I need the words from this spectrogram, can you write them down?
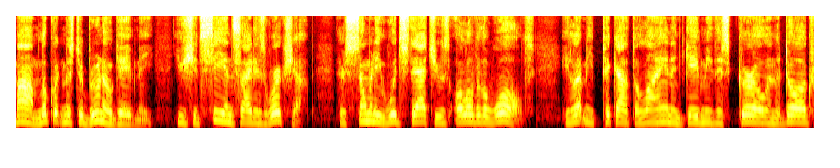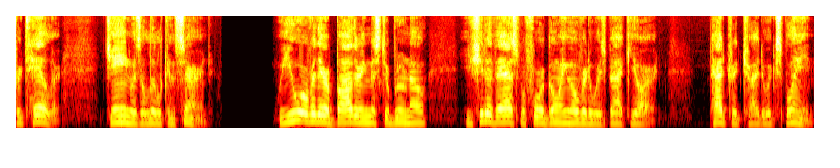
Mom, look what Mr. Bruno gave me. You should see inside his workshop. There's so many wood statues all over the walls. He let me pick out the lion and gave me this girl and the dog for Taylor. Jane was a little concerned. Were you over there bothering Mr. Bruno? You should have asked before going over to his backyard. Patrick tried to explain.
